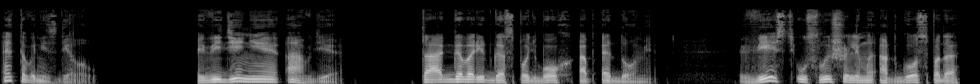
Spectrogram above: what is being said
этого не сделал. Видение Авдия. Так говорит Господь Бог об Эдоме. Весть услышали мы от Господа,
